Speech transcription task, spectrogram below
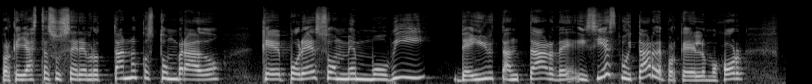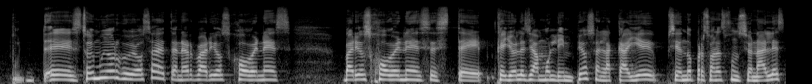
porque ya está su cerebro tan acostumbrado que por eso me moví de ir tan tarde, y sí es muy tarde, porque a lo mejor eh, estoy muy orgullosa de tener varios jóvenes varios jóvenes este, que yo les llamo limpios en la calle, siendo personas funcionales.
